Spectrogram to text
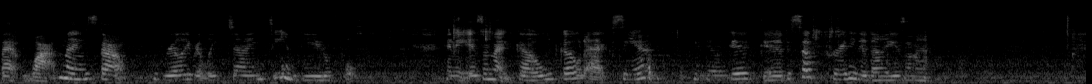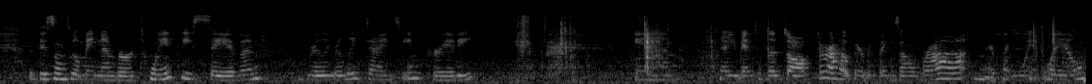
that white moonstone. Really, really dainty and beautiful. And it is in that gold, gold accent. You're doing good, good. It's so pretty today, isn't it? But this one's to be number 27. Really, really dainty and pretty. And now you've been to the doctor. I hope everything's all right and everything went well.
